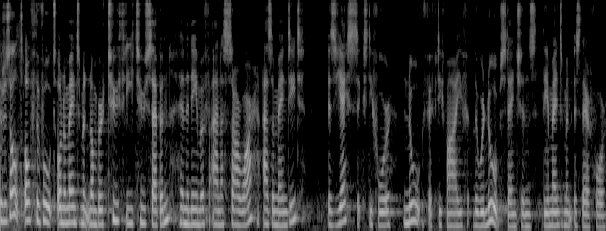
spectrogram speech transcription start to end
The result of the vote on amendment number 2327 in the name of Anna Sarwar as amended is yes 64, no 55. There were no abstentions. The amendment is therefore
